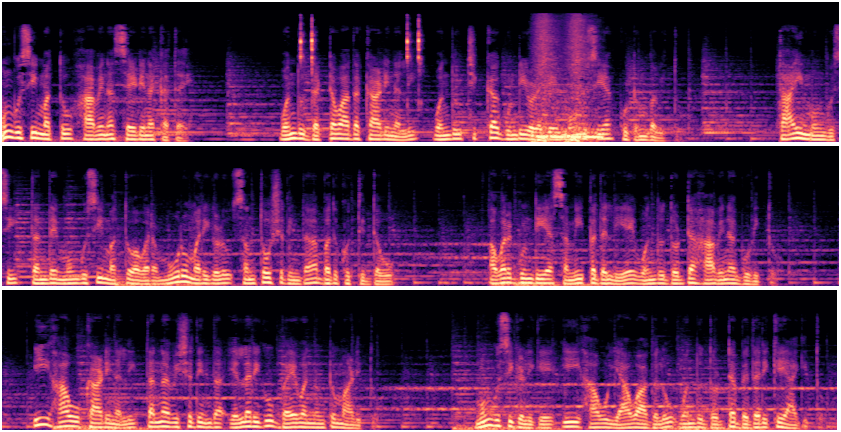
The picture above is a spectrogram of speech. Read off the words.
ಮುಂಗುಸಿ ಮತ್ತು ಹಾವಿನ ಸೇಡಿನ ಕತೆ. ಒಂದು ದಟ್ಟವಾದ ಕಾಡಿನಲ್ಲಿ ಒಂದು ಚಿಕ್ಕ ಗುಂಡಿಯೊಳಗೆ ಮುಂಗುಸಿಯ ಕುಟುಂಬವಿತ್ತು. ತಾಯಿ ಮುಂಗುಸಿ, ತಂದೆ ಮುಂಗುಸಿ ಮತ್ತು ಅವರ ಮೂರು ಮರಿಗಳು ಸಂತೋಷದಿಂದ ಬದುಕುತ್ತಿದ್ದವು. ಅವರ ಗುಂಡಿಯ ಸಮೀಪದಲ್ಲಿಯೇ ಒಂದು ದೊಡ್ಡ ಹಾವಿನ ಗೂಡಿತ್ತು. ಈ ಹಾವು ಕಾಡಿನಲ್ಲಿ ತನ್ನ ವಿಷದಿಂದ ಎಲ್ಲರಿಗೂ ಭಯವನ್ನುಂಟು ಮಾಡಿತ್ತು. ಮುಂಗುಸಿಗಳಿಗೆ ಈ ಹಾವು ಯಾವಾಗಲೂ ಒಂದು ದೊಡ್ಡ ಬೆದರಿಕೆಯಾಗಿತ್ತು.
